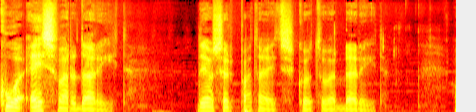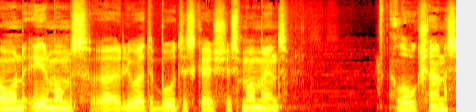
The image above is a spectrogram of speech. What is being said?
ko es varu darīt, Dievs ir pateicis, ko tu vari darīt. Un ir mums ļoti būtiskais šis moments, lūkšanas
